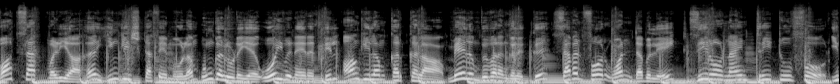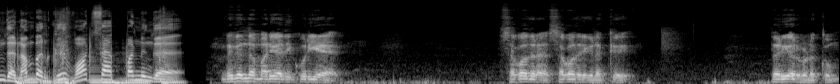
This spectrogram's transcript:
வாட்ஸ்அப் வழியாக இங்கிலீஷ் கஃபே மூலம் உங்களுடைய ஓய்வு நேரத்தில் ஆங்கிலம் கற்கலாம். மேலும் விவரங்களுக்கு seven four one double eight zero nine three two four இந்த நம்பருக்கு வாட்ஸ்அப் பண்ணுங்க. மிகுந்த மரியாதைக்குரிய சகோதர சகோதரிகளுக்கு பெரியோர்களுக்கும்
